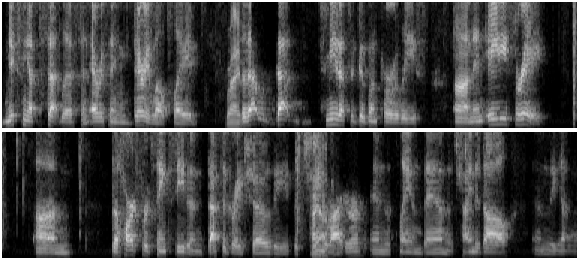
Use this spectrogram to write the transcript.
mixing up the set list and everything very well played. Right. So that that to me that's a good one for release. Um, in 83 um, the hartford st stephen that's a great show. The the china yeah. rider and the playing band the china doll and the uh,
